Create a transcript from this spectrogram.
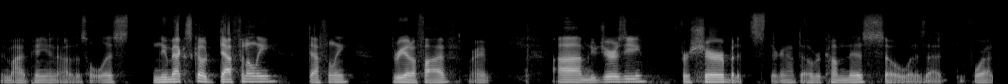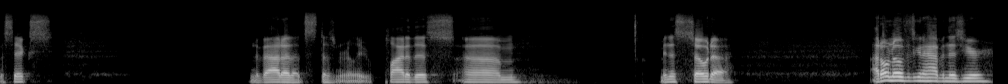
in my opinion, out of this whole list. New Mexico, definitely, definitely three out of five, right? Um, New Jersey, for sure, but it's they're gonna have to overcome this. So what is that? Four out of six. Nevada, that doesn't really apply to this. Um, Minnesota. I don't know if it's gonna happen this year.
